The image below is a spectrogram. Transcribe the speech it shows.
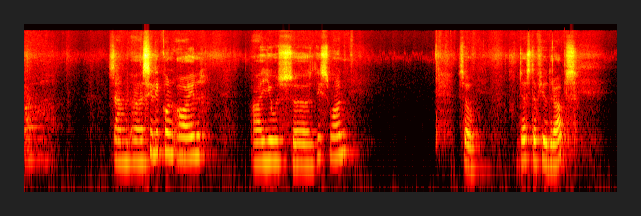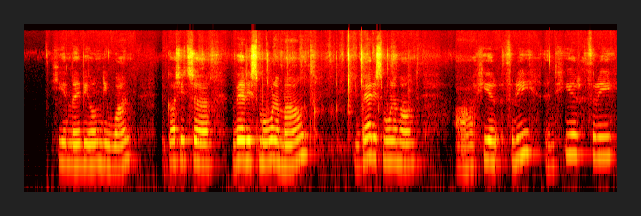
Uh, some uh, silicone oil. I use uh, this one. So just a few drops. Here maybe only one because it's a very small amount. Very small amount. Uh, here three and here three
